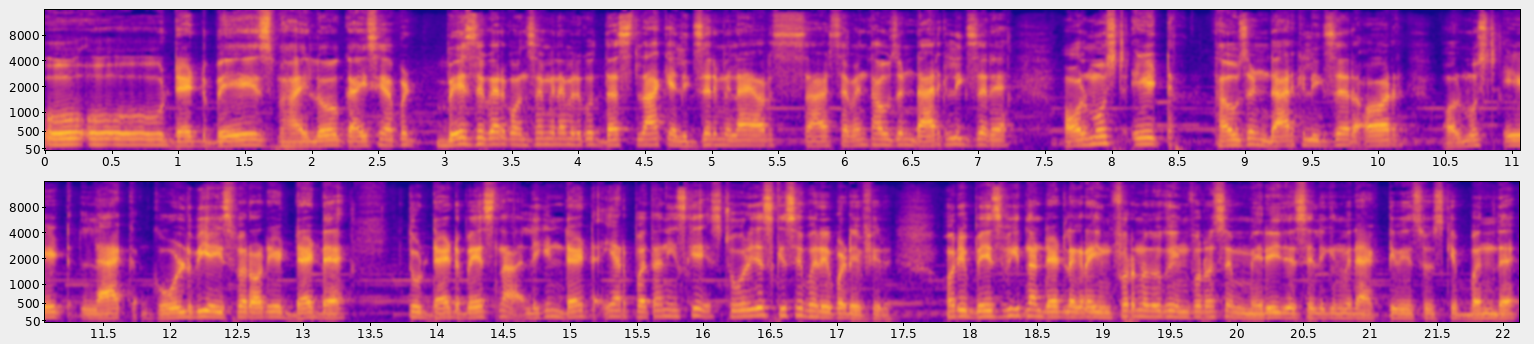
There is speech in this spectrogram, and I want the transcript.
ओ ओ ओ डेड बेस भाई लोग। गाइस यहाँ पर बेस देखो यार, कौन सा मिला मेरे को दस लाख एलिक्सर मिला है, और सेवन थाउज़ेंड डार्क एलिक्सर है। Almost eight thousand dark elixir और ऑलमोस्ट एट लाख गोल्ड भी है इस पर, और ये डेड है। तो डेड बेस ना, लेकिन डेड यार पता नहीं इसके स्टोरेजेस किसे भरे पड़े फिर? और ये बेस भी कितना डेड लग रहा है इन्फोर्नो देखो इन्फोर्नो से मेरी जैसे, लेकिन मेरे एक्टिव है सो इसके बंद है।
